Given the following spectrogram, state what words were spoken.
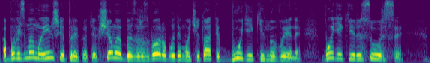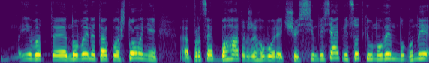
Або візьмемо інший приклад. Якщо ми без розбору будемо читати будь-які новини, будь-які ресурси, і от е, новини так влаштовані, е, про це багато вже говорять, що 70% новин ну, вони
